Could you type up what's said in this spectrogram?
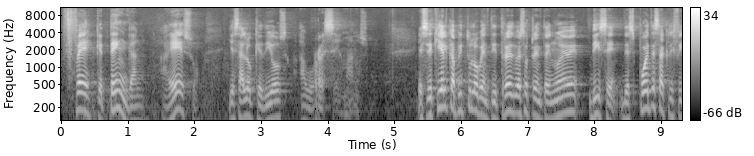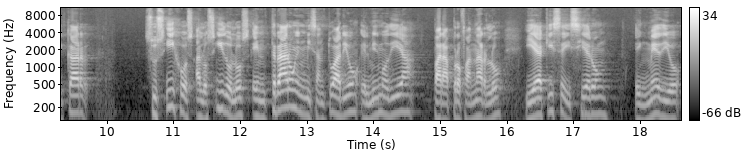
fe que tengan a eso es algo que Dios aborrece, hermanos. Ezequiel capítulo 23, verso 39 dice, después de sacrificar sus hijos a los ídolos, entraron en mi santuario el mismo día para profanarlo, y aquí se hicieron en medio,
